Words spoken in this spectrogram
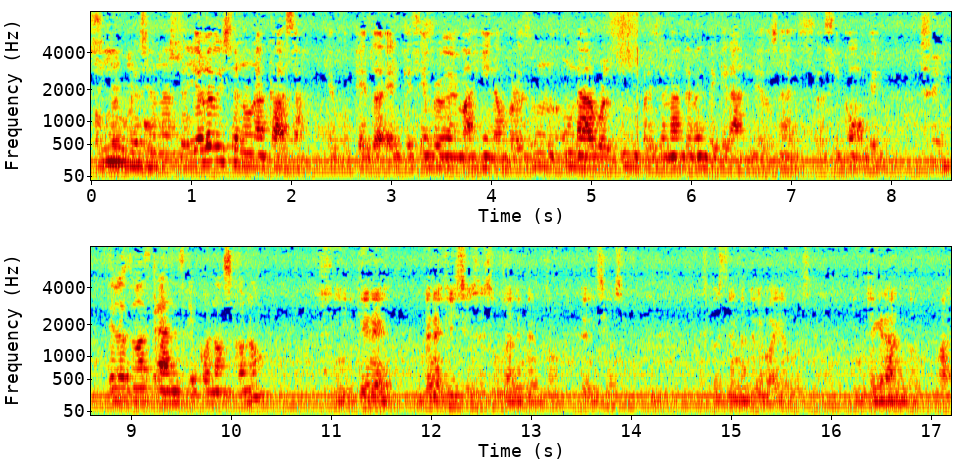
Sí, impresionante. Yo lo he visto en una casa, que, que es el que siempre me imagino, pero es un, un árbol impresionantemente grande, o sea, es así como que Sí. de los más grandes que conozco, ¿no? Sí, tiene beneficios, es un alimento delicioso. Es cuestión de que lo vayamos integrando más.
